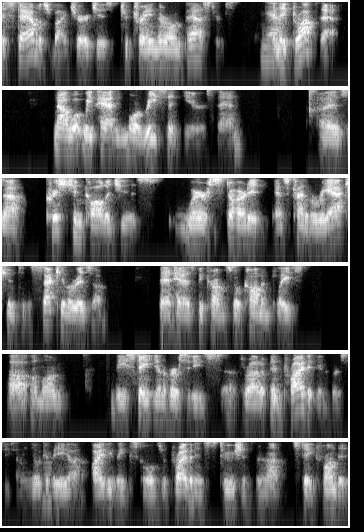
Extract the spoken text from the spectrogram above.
established by churches to train their own pastors. Yeah. And they've dropped that. Now, what we've had in more recent years then is uh, Christian colleges were started as kind of a reaction to the secularism that has become so commonplace uh, among the state universities uh, throughout and private universities. I mean, you look at the uh, Ivy League schools or private institutions, they're not state funded.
